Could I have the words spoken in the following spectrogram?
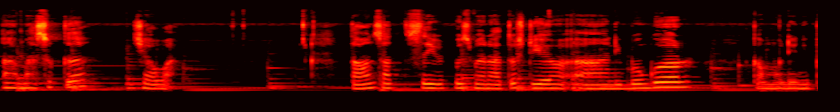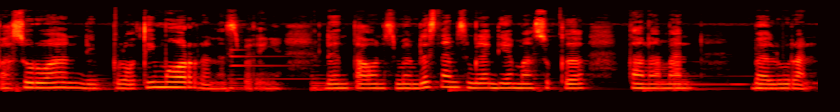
uh, masuk ke Jawa tahun 1900 dia uh, di Bogor kemudian di Pasuruan, di Pulau Timur dan lain sebagainya. Dan tahun 1969 dia masuk ke tanaman baluran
